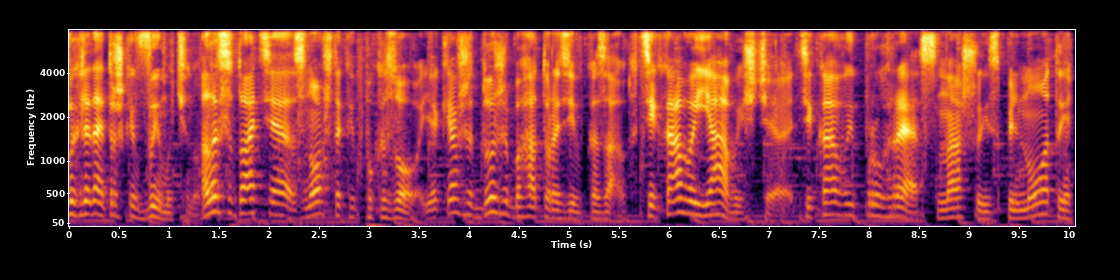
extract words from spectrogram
виглядає трошки вимучено. Але ситуація знов ж таки показова. Як я вже дуже багато разів казав, цікаве явище, цікавий прогрес нашої спільноти,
